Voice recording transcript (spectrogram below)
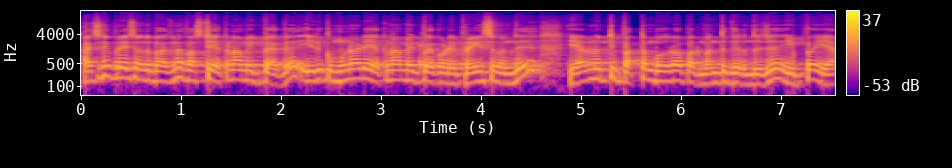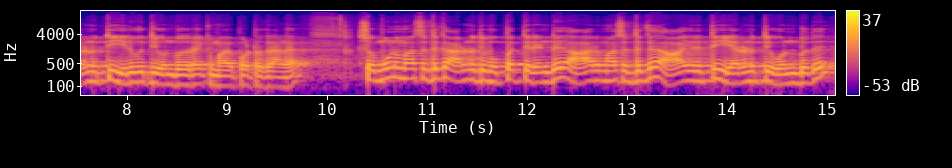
ஹெச்டி ப்ரைஸ் வந்து பார்த்தீங்கன்னா ஃபஸ்ட்டு எக்கனாமிக் பேக்கு இதுக்கு முன்னாடி எக்கனாமிக் பேக்கோடைய ப்ரைஸ் வந்து இரநூத்தி பத்தொம்பது ரூபா பர் மந்த்துக்கு இருந்துச்சு. இப்போ இரநூத்தி இருபத்தி ஒன்பது ரூபாய்க்கு மா- போட்டிருக்கிறாங்க. ஸோ மூணு மாதத்துக்கு அறுநூற்றி முப்பத்தி ரெண்டு ஆறு மாதத்துக்கு ஆயிரத்தி இரநூத்தி ஒன்பது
